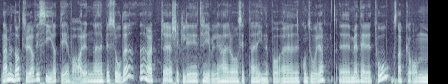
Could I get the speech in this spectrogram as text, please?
Nei, men Da tror jeg vi sier at det var en, episode. Det har vært eh, skikkelig trivelig her å sitte inne på eh, kontoret eh, med dere to. Snakke om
